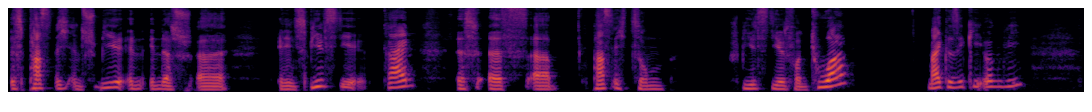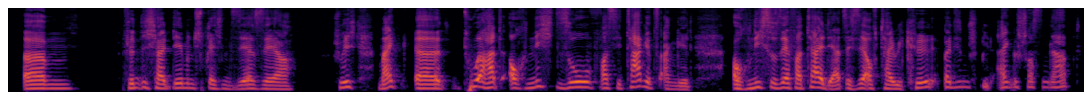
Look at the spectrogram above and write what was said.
es passt nicht ins Spiel, in, in das, äh, in den Spielstil rein. Es, es äh, passt nicht zum Spielstil von Tua, Mike Gesicki irgendwie. Ähm, Finde ich halt dementsprechend sehr, sehr schwierig. Mike äh, Tour hat auch nicht so, was die Targets angeht, auch nicht so sehr verteilt. Er hat sich sehr auf Tyreek Hill bei diesem Spiel eingeschossen gehabt.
